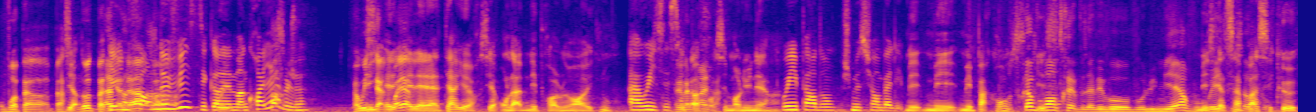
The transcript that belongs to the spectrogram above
on voit pas personne d'autre. Pas de Il y a une forme de vie, c'est quand Oui. même incroyable. Partout. Ah oui, c'est elle- incroyable. Elle, est à l'intérieur. C'est-à-dire, on l'a amenée probablement avec nous. Ah oui, c'est ça. C'est voilà, pas ouais. forcément lunaire. hein. Oui, pardon, je me suis emballée. Mais, mais, mais par contre, En tout cas, vous rentrez, vous avez vos, vos lumières, vous mais ce qui est sympa, c'est que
